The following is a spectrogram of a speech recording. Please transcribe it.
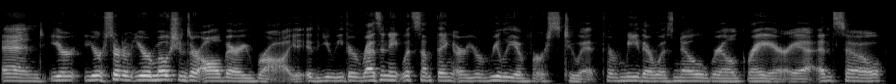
and your your sort of your emotions are all very raw. You either resonate with something or you're really averse to it. For me there was no real gray area. And so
